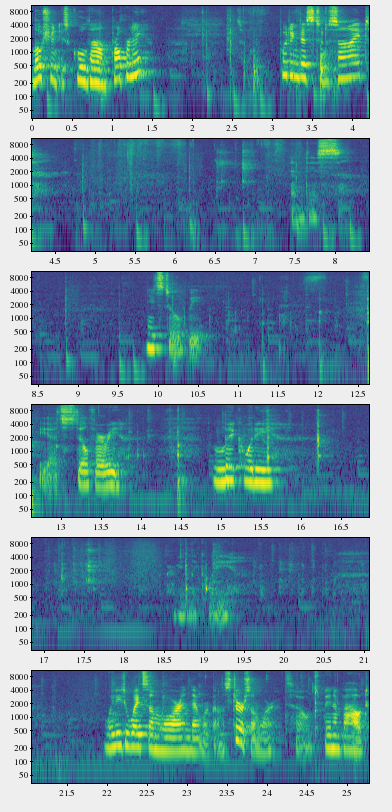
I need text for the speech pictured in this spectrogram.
lotion is cooled down properly. So putting this to the side. And this needs to be, yeah, it's still very liquidy. Very liquidy. We need to wait some more and then we're gonna stir some more. So it's been about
